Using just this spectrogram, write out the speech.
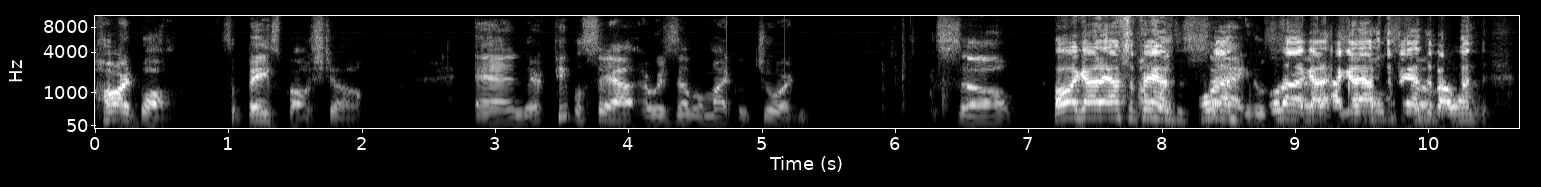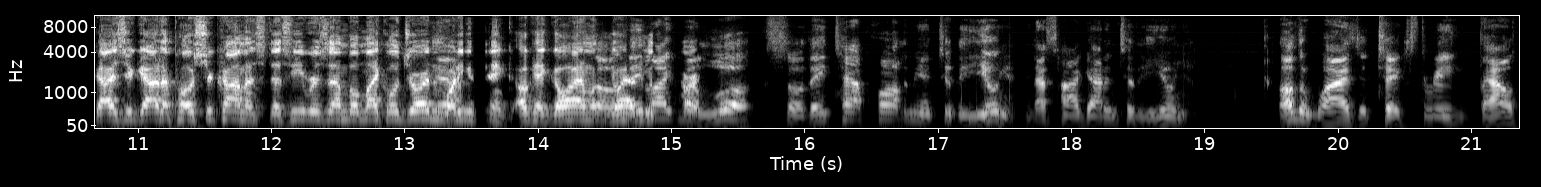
Hardball. It's a baseball show, and there people say I, I resemble Michael Jordan. So Oh, I gotta ask the fans. Hold on, SAG, it was hold on. I gotta, I gotta ask the fans about one. Guys, you gotta post your comments. Does he resemble Michael Jordan? What do you think? Okay, go ahead. So go ahead. they like my look, so they tap part of me into the union. That's how I got into the union. Otherwise, it takes three vou-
